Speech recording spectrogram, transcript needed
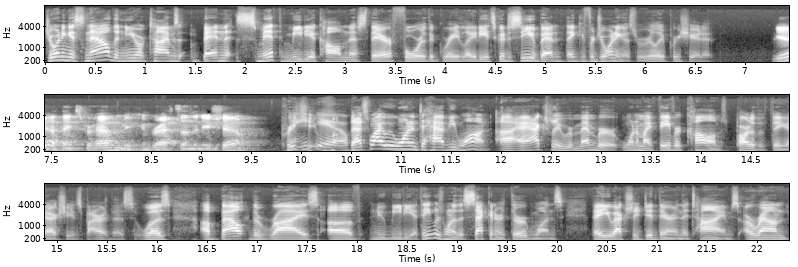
Joining us now, the New York Times Ben Smith, media columnist there for The Gray Lady. It's good to see you, Ben. Thank you for joining us. We really appreciate it. Yeah, thanks for having me. Congrats on the new show. Appreciate Thank you. That's why we wanted to have you on. I actually remember one of my favorite columns, part of the thing that actually inspired this, was about the rise of new media. I think it was one of the second or third ones that you actually did there in the Times around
